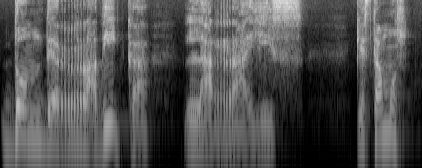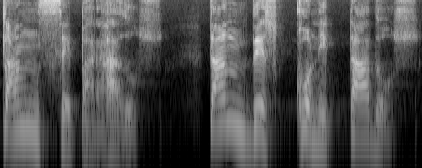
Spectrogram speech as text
donde radica la raíz, que estamos tan separados, tan desconectados,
